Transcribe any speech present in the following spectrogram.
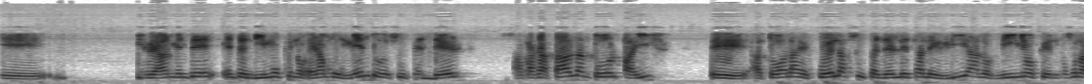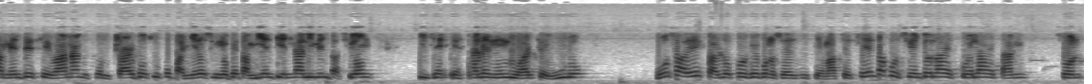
eh, y realmente entendimos que no era momento de suspender a rajatabla en todo el país eh, a todas las escuelas, suspenderle esa alegría a los niños que no solamente se van a encontrar con sus compañeros, sino que también tienen alimentación y están en un lugar seguro. Vos sabés, Carlos, porque conocer el sistema, 60% de las escuelas están son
